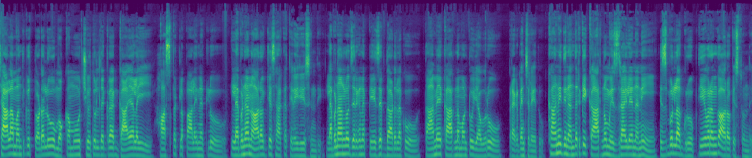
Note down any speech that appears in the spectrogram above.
చాలా మందికి తొడలు ముఖము చేతుల దగ్గర గాయాలయ్యి హాస్పిటల్ పాలైనట్లు లెబనాన్ ఆరోగ్య శాఖ తెలియజేసింది. లెబనాన్లో జరిగిన పేజర్ దాడులకు తామే కారణమంటూ ఎవరూ ప్రకటించలేదు. కానీ దీని అందరికీ కారణం ఇజ్రాయిలేనని హిజ్బుల్లా గ్రూప్ తీవ్రంగా ఆరోపిస్తుంది.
